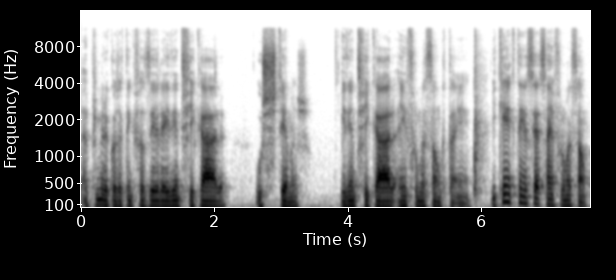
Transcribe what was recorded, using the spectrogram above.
a primeira coisa que têm que fazer é identificar os sistemas, identificar a informação que têm. E quem é que tem acesso à informação?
